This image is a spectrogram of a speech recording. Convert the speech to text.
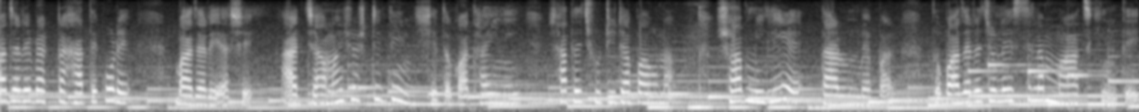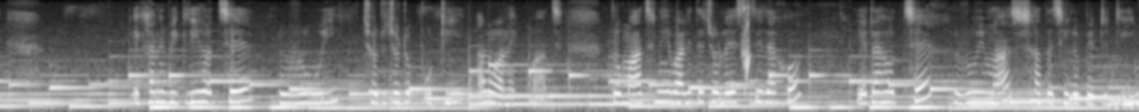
বাজারে ব্যাগটা হাতে করে বাজারে আসে, আর জামাই ষষ্ঠীর দিন সে তো কথাই নেই, সাথে ছুটিটা পাও না। সব মিলিয়ে দারুণ ব্যাপার। তো বাজারে চলে এসেছিলাম মাছ কিনতে। এখানে বিক্রি হচ্ছে রুই, ছোট ছোট পুঁটি আরও অনেক মাছ। তো মাছ নিয়ে বাড়িতে চলে এসেছি, দেখো। এটা হচ্ছে রুই মাছ, সাথে ছিল পেটে ডিম।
